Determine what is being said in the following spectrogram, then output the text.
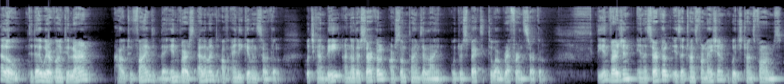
Hello, today we are going to learn how to find the inverse element of any given circle, which can be another circle or sometimes a line with respect to a reference circle. The inversion in a circle is a transformation which transforms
